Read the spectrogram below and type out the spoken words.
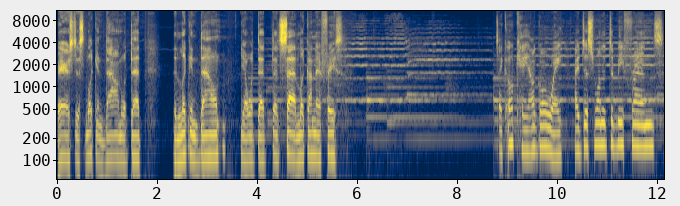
Bears just looking down with that, they're looking down, you know, with that that sad look on their face. It's like, okay, I'll go away. I just wanted to be friends.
